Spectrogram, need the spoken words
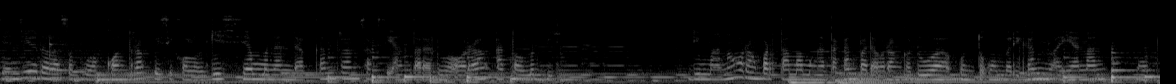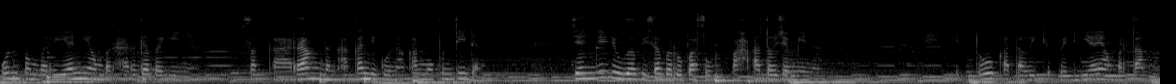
janji adalah sebuah kontrak psikologis yang menandakan transaksi antara dua orang atau lebih, di mana orang pertama mengatakan pada orang kedua untuk memberikan layanan maupun pemberian yang berharga baginya sekarang dan akan digunakan maupun tidak. Janji juga bisa berupa sumpah atau jaminan. Itu kata Wikipedia yang pertama.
